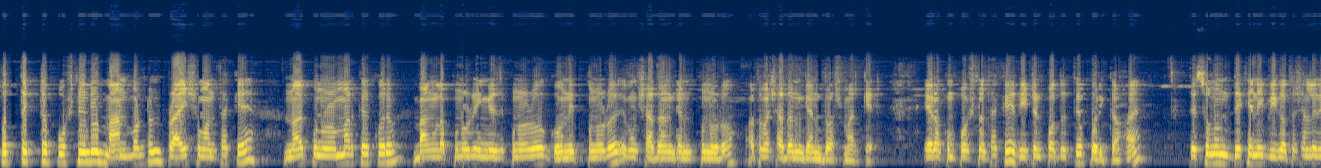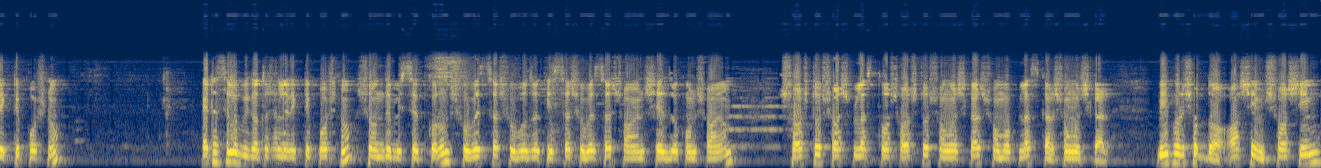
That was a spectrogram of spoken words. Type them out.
প্রত্যেকটা প্রশ্নেরই মান বন্টন প্রায় সমান থাকে। নয় পনেরো মার্কের করে বাংলা পনেরো, ইংরেজি পনেরো, গণিত পনেরো এবং সাধারণ জ্ঞান পনেরো অথবা সাধারণ জ্ঞান দশ মার্কের। এরকম প্রশ্ন থাকে। রিটেন পদ্ধতিতে পরীক্ষা হয়। তো চলুন দেখে নিই বিগত সালের একটি প্রশ্ন। এটা ছিল বিগত সালের একটি প্রশ্ন। সন্ধি বিচ্ছেদ করুন। শুভেচ্ছা শুভযোগ ইচ্ছা শুভেচ্ছা, শয়ন, সেজ, কোন শয়ন? ষষ্ঠ ষষ্ঠ প্লাস থ ষষ্ঠ সংস্কার সম প্লাস কার সংস্কার? বিপরীত শব্দ অসীম, সসীম,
